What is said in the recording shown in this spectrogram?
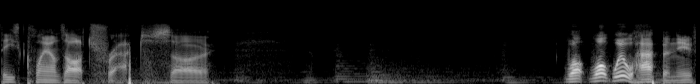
These clowns are trapped, so... What what will happen if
